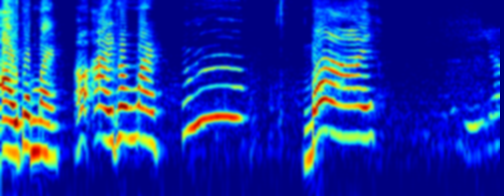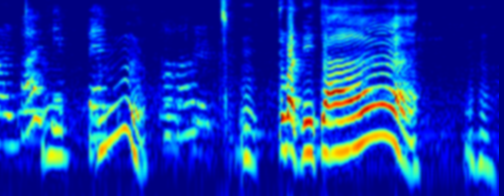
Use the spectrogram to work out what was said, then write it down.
อายทำไม เอาอายทำไมอืมบายห้าสิบแปอืดมห้าอืมสวัสดีจ้าห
